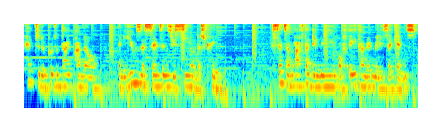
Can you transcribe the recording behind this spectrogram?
Head to the prototype panel and use the settings you see on the screen. Set an after delay of 800 milliseconds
